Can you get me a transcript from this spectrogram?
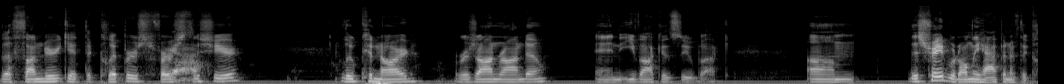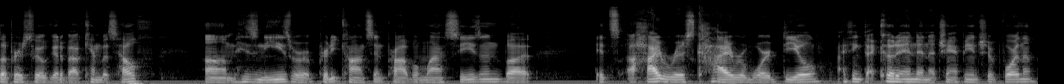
The Thunder get the Clippers first yeah. this year. Luke Kennard, Rajon Rondo, and Ivica Zubac. Um, this trade would only happen if the Clippers feel good about Kemba's health. Um, his knees were a pretty constant problem last season, but it's a high risk, high reward deal. I think that could end in a championship for them.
